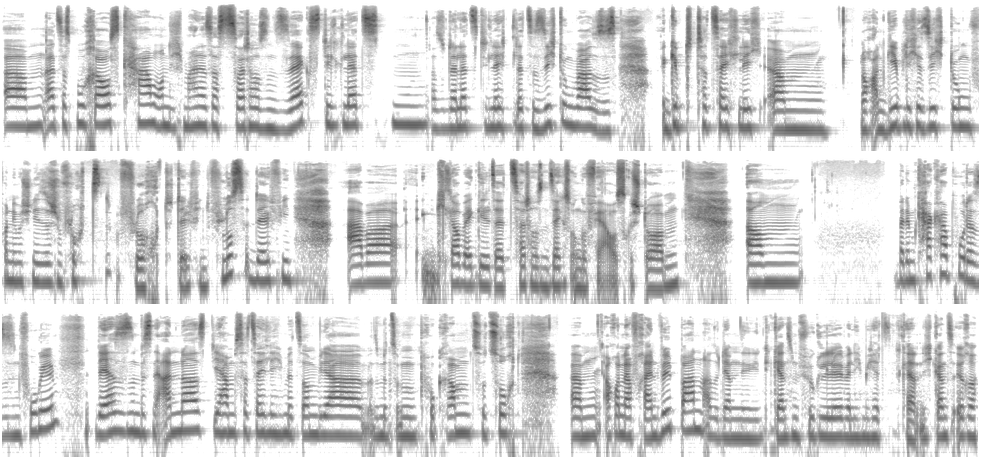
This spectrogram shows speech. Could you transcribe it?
Ähm, als das Buch rauskam und ich meine, dass 2006 die letzten, also der letzte, die letzte Sichtung war. Also es gibt tatsächlich ähm, noch angebliche Sichtungen von dem chinesischen Flucht, Fluchtdelfin, Flussdelfin. Aber ich glaube, er gilt seit 2006 ungefähr ausgestorben. Ähm, bei dem Kakapo, das ist ein Vogel, der ist es ein bisschen anders. Die haben es tatsächlich mit so einem wieder, also mit so einem Programm zur Zucht, ähm, auch in der freien Wildbahn. Also die haben die, die ganzen Vögel, wenn ich mich jetzt nicht ganz irre,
